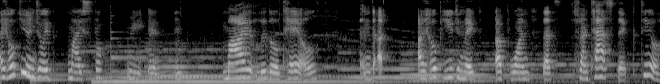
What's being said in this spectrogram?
I hope you enjoyed my story and my little tales, and I, I hope you can make up one that's fantastic too.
